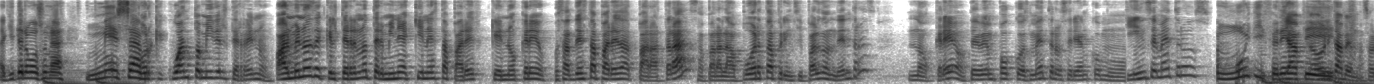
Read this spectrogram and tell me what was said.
Aquí tenemos una mesa Porque ¿cuánto mide el terreno? Al menos de que el terreno termine aquí en esta pared, que no creo. O sea, de esta pared para atrás, o sea, para la puerta principal donde entras, no creo. Se ven pocos metros, serían como 15 metros. muy diferente. Ya, ahorita vemos, ahorita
